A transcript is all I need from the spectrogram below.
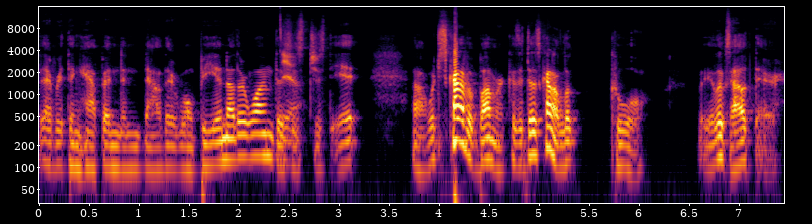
everything happened, and now there won't be another one. This Yeah. is just it, uh, which is kind of a bummer because it does kind of look cool. It looks out there.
